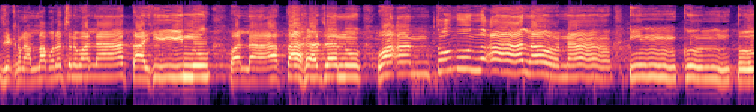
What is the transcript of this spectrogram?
যেখানে আল্লাহ বলেছেন, ওয়ালা তাহিনু, ওয়ালা তাহাজানু, ওয়া আনতুমুল আলাউনা ইন কুনতুম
